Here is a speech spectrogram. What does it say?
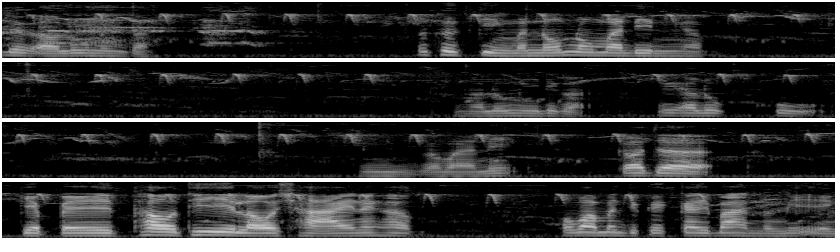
เลือกเอาลูกหนึ่งก่อนก็คือกิ่งมันโน้มลงมาดินครับเอาลูกนี้ดีกว่าเอ้ยเอาลูกคู่นี่ประมาณนี้ ก็จะเก็บไปเท่าที่เราใช้นะครับ เพราะว่ามันอยู่ใกล้ๆบ้านตรงนี้เอง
